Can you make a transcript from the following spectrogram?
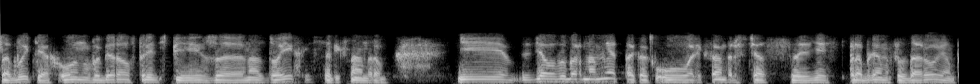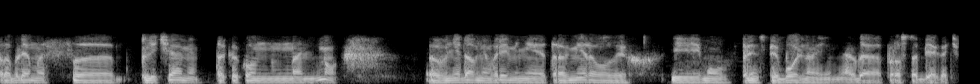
событиях, он выбирал, в принципе, из э, нас двоих, с Александром, и сделал выбор на мне, так как у Александра сейчас есть проблемы со здоровьем, проблемы с э, плечами, так как он, ну, в недавнем времени травмировал их, и ему, в принципе, больно иногда просто бегать.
